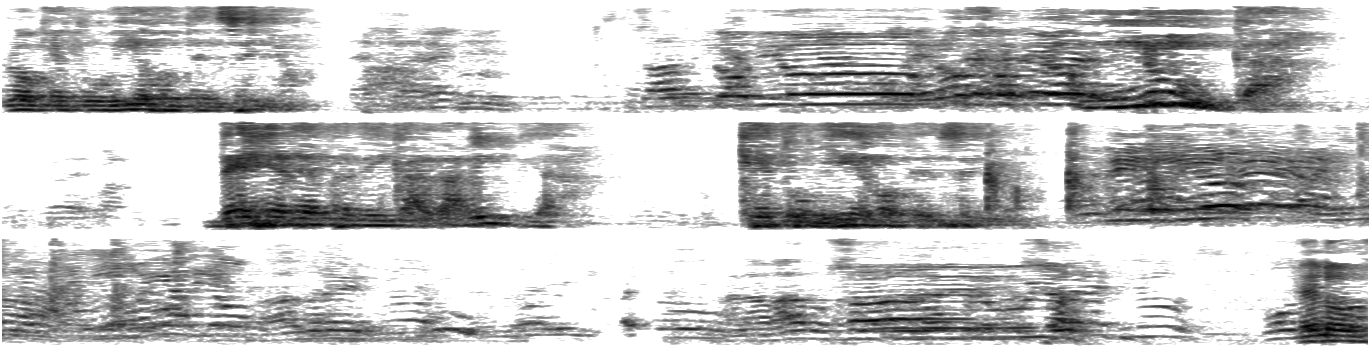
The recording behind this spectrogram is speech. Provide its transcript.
lo que tu viejo te enseñó. ¡Santo Dios! ¡Poderoso Dios! Nunca deje de predicar la Biblia que tu viejo te enseñó. ¡Bendito Dios! Alabado sea Jesús. Hello.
